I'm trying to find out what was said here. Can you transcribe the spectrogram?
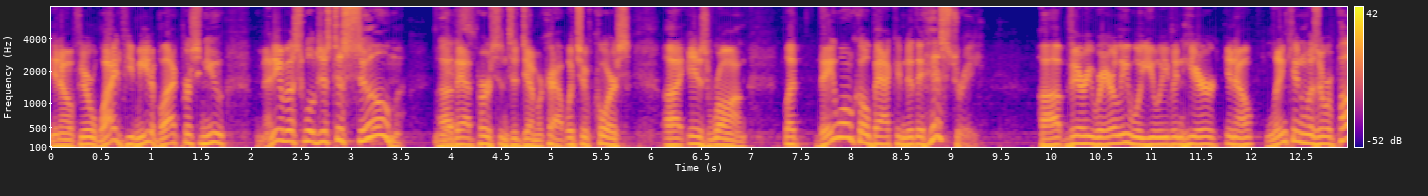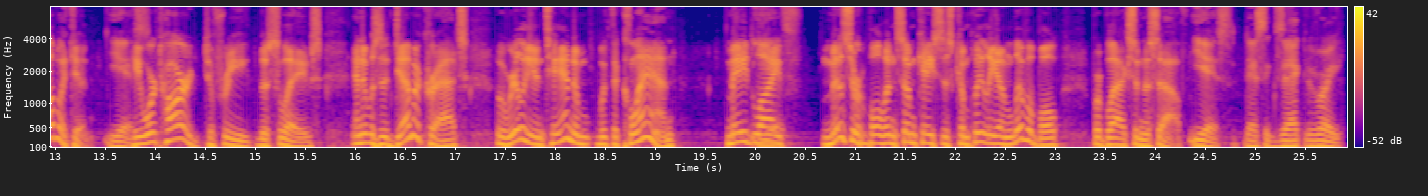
you know if you're white, if you meet a black person, you many of us will just assume uh, yes. that person's a Democrat, which of course uh, is wrong. But they won't go back into the history uh, very rarely will you even hear, you know, Lincoln was a Republican. Yes. He worked hard to free the slaves. And it was the Democrats who, really, in tandem with the Klan, made life yes. miserable, in some cases, completely unlivable for blacks in the South. Yes, that's exactly right.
